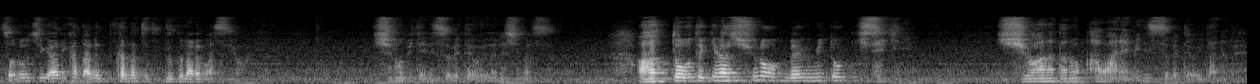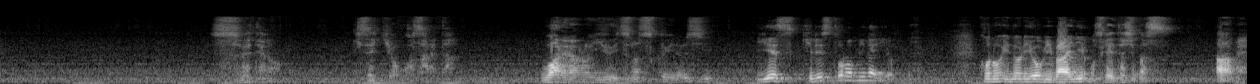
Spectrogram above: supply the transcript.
その内側に形作られますように主の御手に全てをお委ねします。圧倒的な主の恵みと奇跡。主はあなたの憐れみに全てを委ねて全ての奇跡を起こされた。我らの唯一の救い主イエス・キリストの皆によってこの祈りを見舞いにお告げいたします。アーメン。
